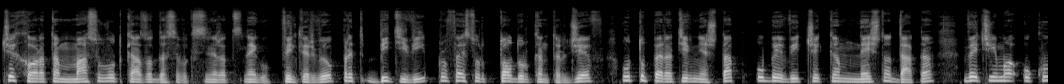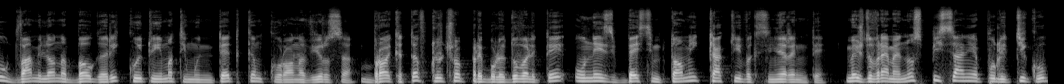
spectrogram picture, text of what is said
че хората масово отказват да се вакцинират с него. В интервю пред BTV професор Тодор Кантарджиев от оперативния щаб обяви, че към днешна дата вече има около 2 милиона българи, които имат имунитет към коронавируса. Бройката включва преболедувалите, унези без симптоми, както и вакцинираните. Междувременно списание Политико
